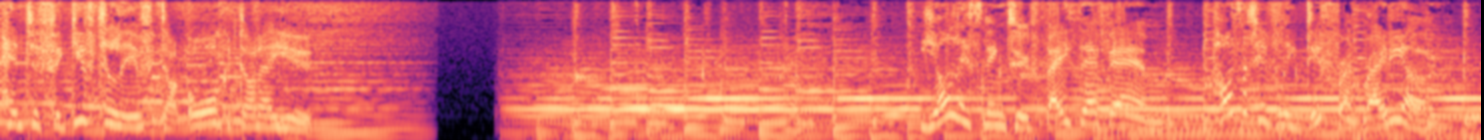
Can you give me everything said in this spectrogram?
head to forgivetolive.org.au You're listening to Faith FM, positively different radio.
